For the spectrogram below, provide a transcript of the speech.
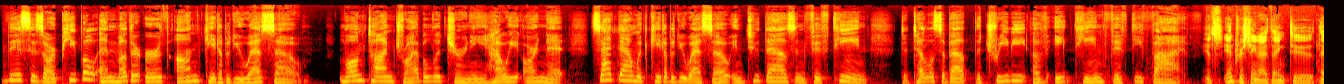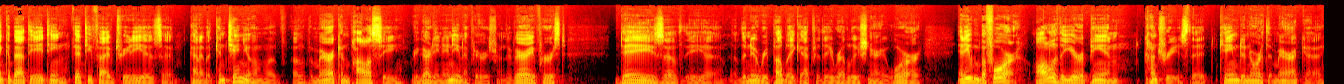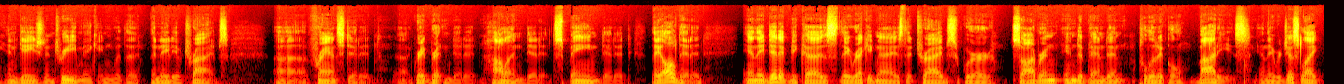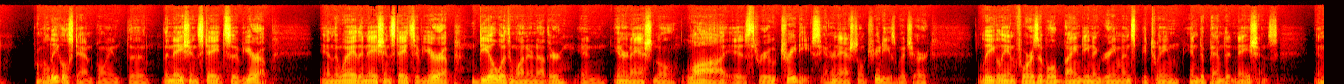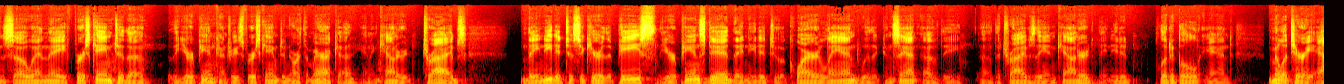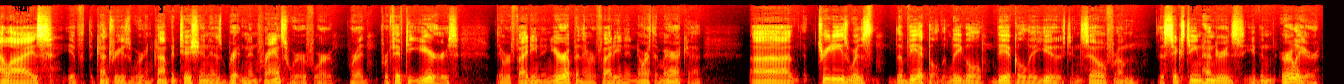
This is our People and Mother Earth on KWSO. Longtime tribal attorney Howie Arnett sat down with KWSO in 2015 to tell us about the Treaty of 1855. It's interesting, I think, to think about the 1855 treaty as a kind of a continuum of, of American policy regarding Indian affairs from the very first days of the uh, of the new republic after the Revolutionary War and even before, all of the European countries that came to North America engaged in treaty making with the, the native tribes. Uh, France did it, uh, Great Britain did it, Holland did it, Spain did it. They all did it. And they did it because they recognized that tribes were sovereign, independent political bodies. And they were just like, from a legal standpoint, the, the nation states of Europe. And the way the nation states of Europe deal with one another in international law is through treaties, international treaties, which are legally enforceable binding agreements between independent nations. And so when they first came to the, the European countries, first came to North America and encountered tribes, they needed to secure the peace. The Europeans did. They needed to acquire land with the consent of the, uh, the tribes they encountered. They needed political and military allies if the countries were in competition, as Britain and France were for, for, a, for 50 years. They were fighting in Europe and they were fighting in North America. Uh, treaties was the vehicle, the legal vehicle they used. And so from the 1600s, even earlier,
